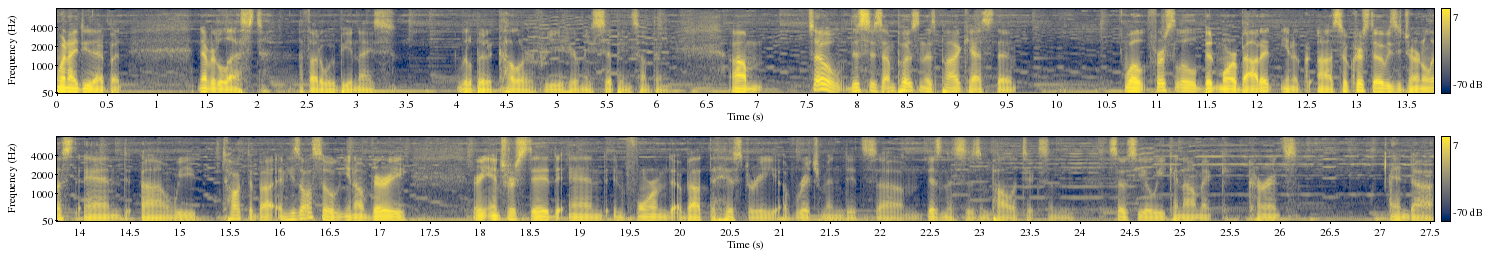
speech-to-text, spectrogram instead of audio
when I do that. But nevertheless, I thought it would be a nice little bit of color for you to hear me sipping something. Um, so this is I'm posting this podcast. Uh, well, first a little bit more about it. You know, uh, so Chris Dovi's a journalist, and uh, we talked about, and he's also you know very very interested and informed about the history of Richmond, its um, businesses and politics and socioeconomic currents. And uh,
